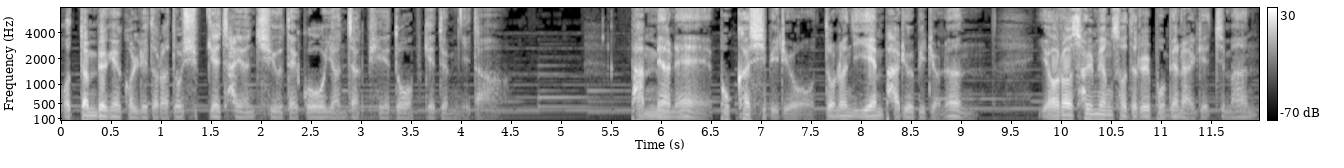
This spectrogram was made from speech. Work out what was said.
어떤 병에 걸리더라도 쉽게 자연 치유되고 연작 피해도 없게 됩니다. 반면에 보카시 비료 또는 EM 발효 비료는 여러 설명서들을 보면 알겠지만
